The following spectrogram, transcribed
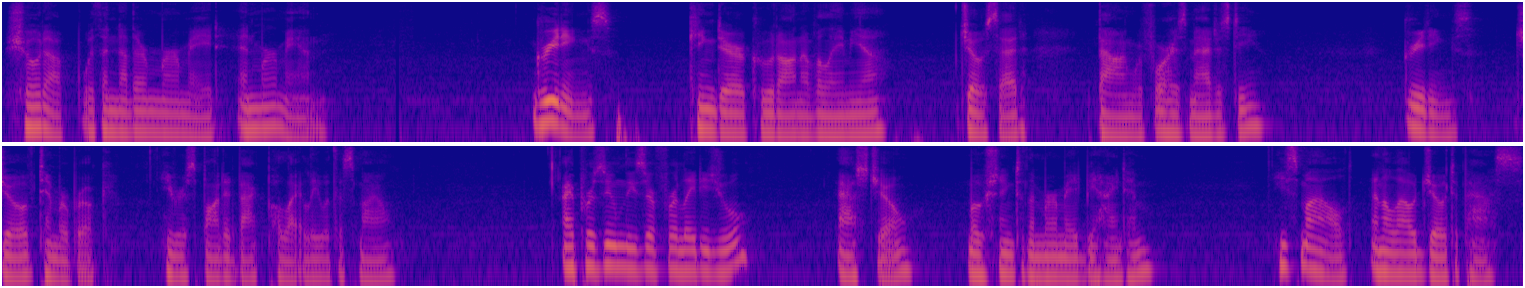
showed up with another mermaid and merman. Greetings, King Darakudan of Alamia, Joe said, bowing before His Majesty. Greetings, Joe of Timberbrook, he responded back politely with a smile. I presume these are for Lady Jewel? asked Joe, motioning to the mermaid behind him. He smiled and allowed Joe to pass.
